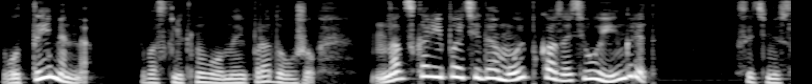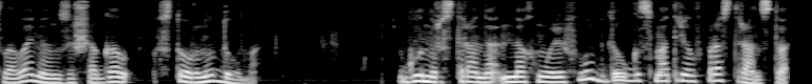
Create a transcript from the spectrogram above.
«Вот именно», — воскликнул он и продолжил. «Надо скорее пойти домой и показать его Ингрид». С этими словами он зашагал в сторону дома. Гуннер, странно нахмурив лоб, долго смотрел в пространство.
